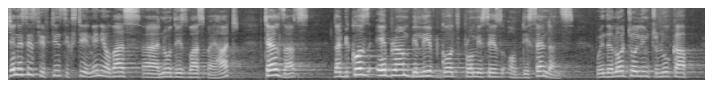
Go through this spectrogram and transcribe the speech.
Genesis 15 16, many of us uh, know this verse by heart, tells us that because Abraham believed God's promises of descendants, when the Lord told him to look up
